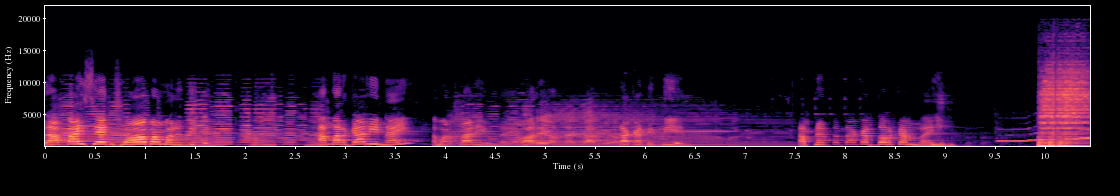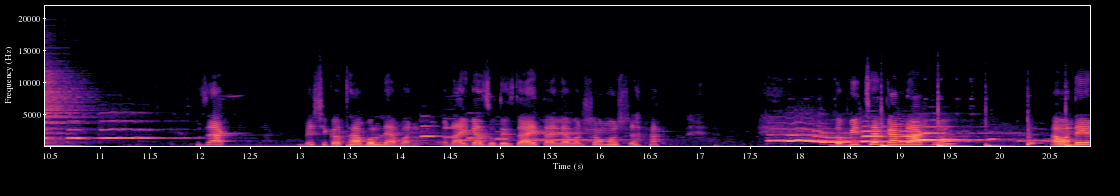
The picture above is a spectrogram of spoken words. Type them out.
যা পাইছেন সব আমার দিবেন আমার গাড়ি নাই আমার বাড়িও নাই আমার। টাকাটি দিয়েন। আপনার তো টাকার দরকার নাই। যাক, বেশি কথা বললে আবার রাইকা যদি যায় তাহলে আবার সমস্যা। তো বিচ্ছেদ গান রাখব। আমাদের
